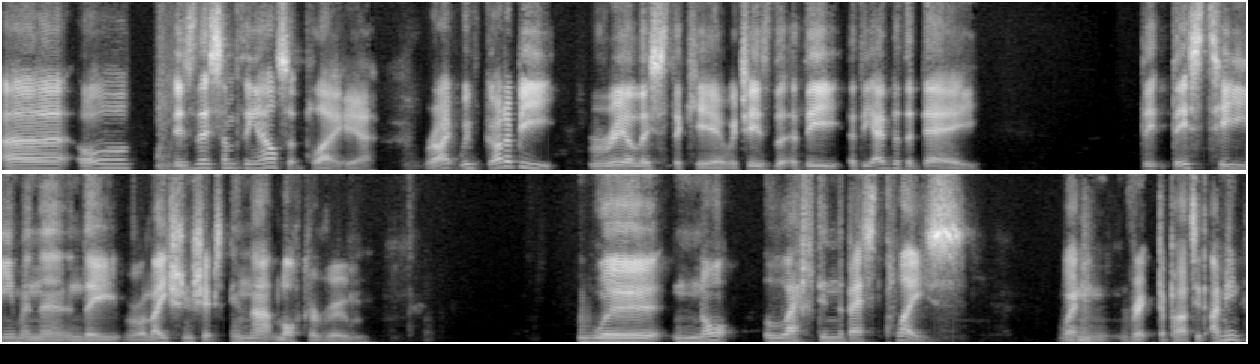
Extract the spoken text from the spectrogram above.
Uh, or is there something else at play here? Right? We've got to be realistic here, which is that at the at the end of the day, the, this team and the, and the relationships in that locker room were not left in the best place when Rick departed. I mean,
